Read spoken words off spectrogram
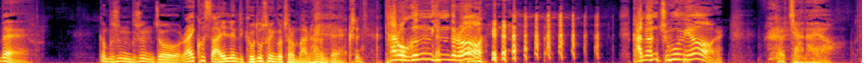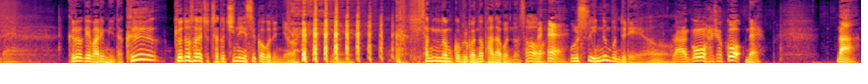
네. 그 무슨 무슨 저 라이커스 아일랜드 교도소인 것처럼 말을 하는데 그러니까. 탈옥은 힘들어. 가면 죽으면 그렇지 않아요. 그러게 말입니다. 그 교도소에조차도 쥐는 있을 거거든요. 네. 산 넘고 물 건너 바다 건너서 네. 올수 있는 분들이에요. 라고 하셨고 네. 나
